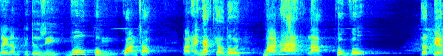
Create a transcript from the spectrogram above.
Đây là một cái tư duy vô cùng quan trọng. Bạn hãy nhắc theo tôi. Bán hàng là phục vụ. Rất tuyệt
